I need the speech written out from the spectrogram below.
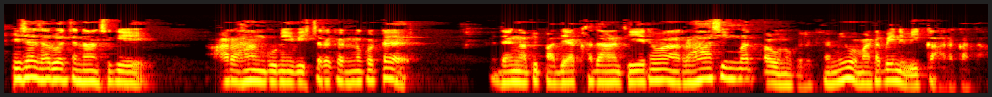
ඒ නිසා සරුවචනාංශගේ අරහං ගුණේ විස්තර කරනකොට දැන් අපි පදයක් හදාන තියෙනවා රහසින්වත් පවුණු කියලා. මේව මට පේන්නේ විකාර කතා.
